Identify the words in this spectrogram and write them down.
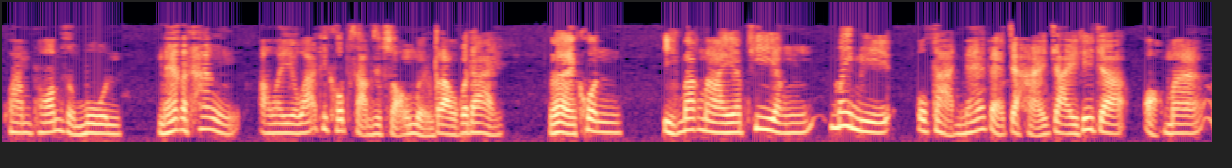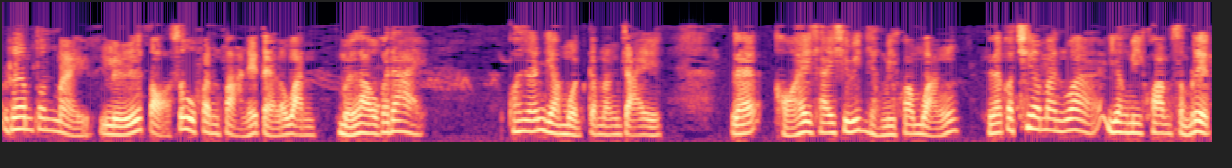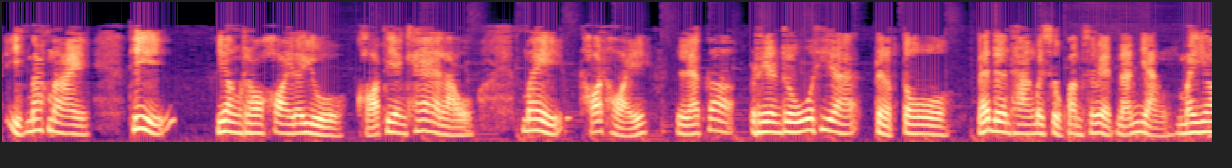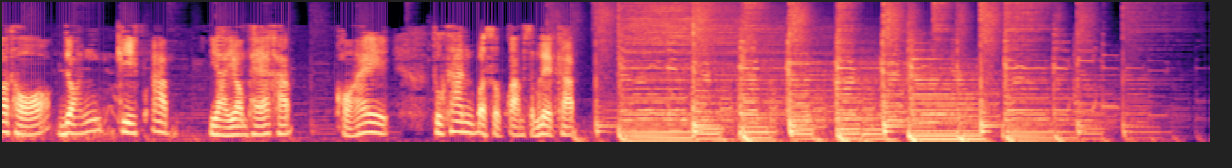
ความพร้อมสมบูรณ์ แม้กระทั่งอวัยวะที่ครบสามสิบสองเหมือนเราก็ได้ หลายคนอีกมากมายครับที่ยังไม่มีโอกาสแม้แต่จะหายใจที่จะ ออกมาเริ่มต้นใหม่ หรือต่อสู้ฟันฝ่าในแต่ละวันเหมือนเราก็ได้ เพราะฉะนั้นอย่าหมดกำลังใจ และขอให้ใช้ชีวิตอย่างมีความหวัง แล้วก็เชื่อมั่นว่ายังมีความสำเร็จอีกมากมาย ที่ยังรอคอยเราอยู่ ขอเพียงแค่เราไม่ท้อถอย แล้วก็เรียนรู้ที่จะเติบโต และเดินทางไปสู่ความสำเร็จนั้นอย่างไม่ย่อท้อ don't give up อย่ายอมแพ้ครับ ขอให้ทุกท่านประสบความสำเร็จครับ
